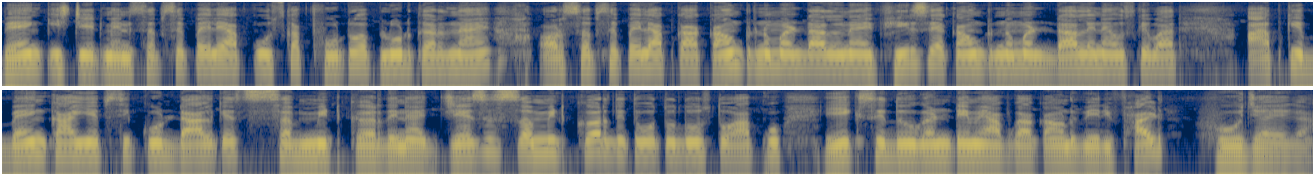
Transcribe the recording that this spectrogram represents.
बैंक स्टेटमेंट, सबसे पहले आपको उसका फ़ोटो अपलोड करना है और सबसे पहले आपका अकाउंट नंबर डालना है, फिर से अकाउंट नंबर डाल लेना है। उसके बाद आपके बैंक का आईएफसी कोड डाल के सबमिट कर देना है। जैसे सबमिट कर देते हो तो दोस्तों आपको एक से दो घंटे में आपका अकाउंट वेरीफाइड हो जाएगा।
